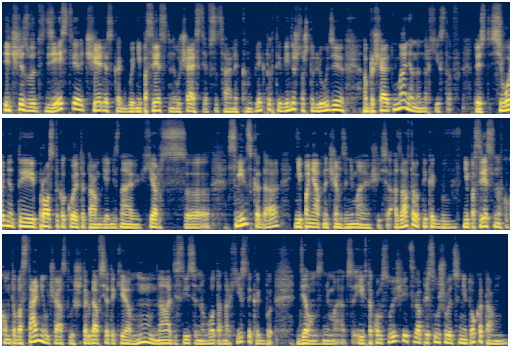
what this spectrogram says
И через вот эти действия, через как бы непосредственное участие в социальных конфликтах, ты видишь то, что люди обращают внимание на анархистов. То есть сегодня ты просто какой-то там, я не знаю, хер с, с Минска, да, непонятно чем занимающийся, а завтра ты как бы непосредственно в каком-то восстании участвуешь, и тогда все такие, м да, действительно, вот анархисты как бы делом занимаются. И в таком случае тебя прислушиваются не только там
